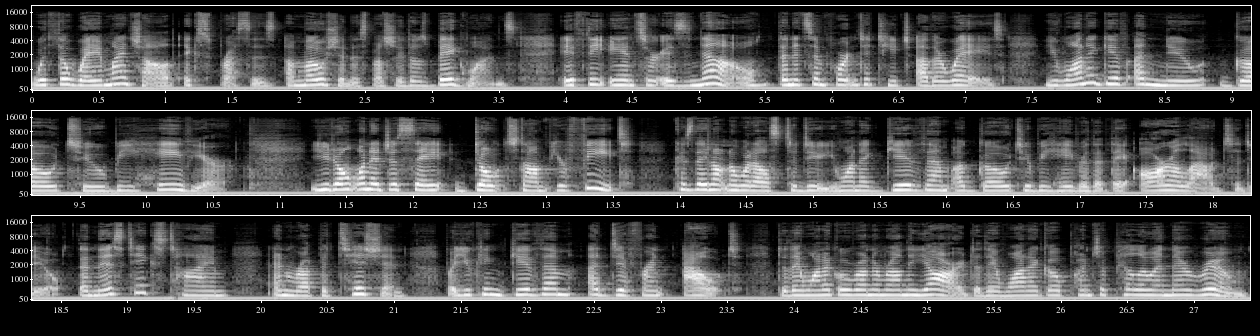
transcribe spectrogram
with the way my child expresses emotion, especially those big ones? If the answer is no, then it's important to teach other ways. You want to give a new go to behavior. You don't want to just say, don't stomp your feet because they don't know what else to do. You want to give them a go to behavior that they are allowed to do. And this takes time and repetition, but you can give them a different out. Do they want to go run around the yard? Do they want to go punch a pillow in their room?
